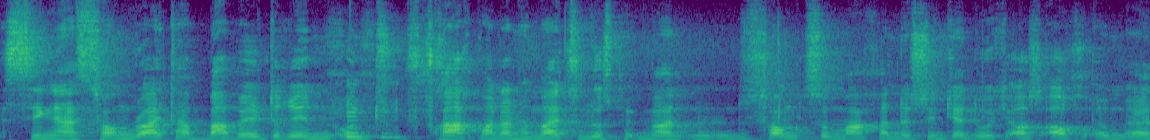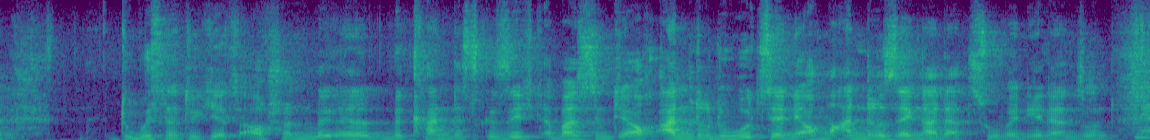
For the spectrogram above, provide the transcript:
Singer-Songwriter-Bubble drin und fragt man dann, hör mal, hast du Lust mit mir einen Song zu machen? Das sind ja durchaus auch, ähm, äh, du bist natürlich jetzt auch schon ein äh, bekanntes Gesicht, aber es sind ja auch andere, du holst ja auch mal andere Sänger dazu, wenn ihr dann so ein Ja.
